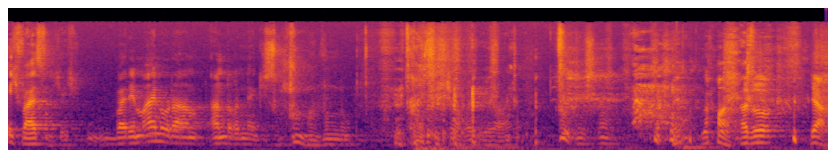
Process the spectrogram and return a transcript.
ich weiß nicht, ich, bei dem einen oder anderen denke ich so, schau mal, wenn du 30 Jahre alt ne? nochmal. Also, ja,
